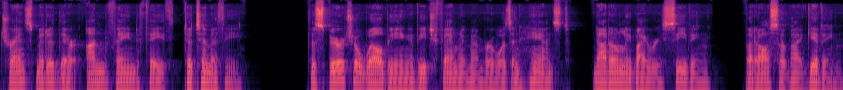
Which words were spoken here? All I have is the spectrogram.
transmitted their unfeigned faith to Timothy. The spiritual well being of each family member was enhanced not only by receiving, but also by giving.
